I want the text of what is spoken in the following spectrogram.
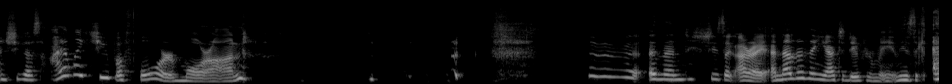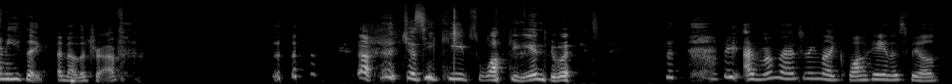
And she goes, I liked you before, moron. And then she's like, all right, another thing you have to do for me. And he's like, anything, another trap. just he keeps walking into it. I'm imagining like walking in this field.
